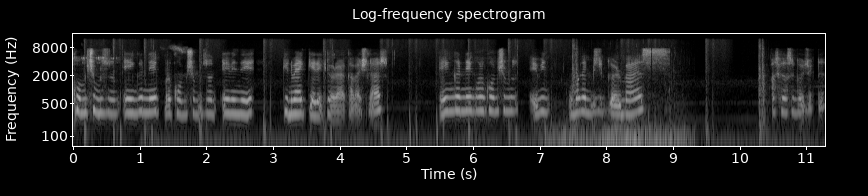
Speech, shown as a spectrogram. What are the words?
komşumuzun, Angry Neighbor komşumuzun evini girmek gerekiyor arkadaşlar. Angry Neighbor komşumuz evin umarım bizi görmez. Aşağısı görecekti.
